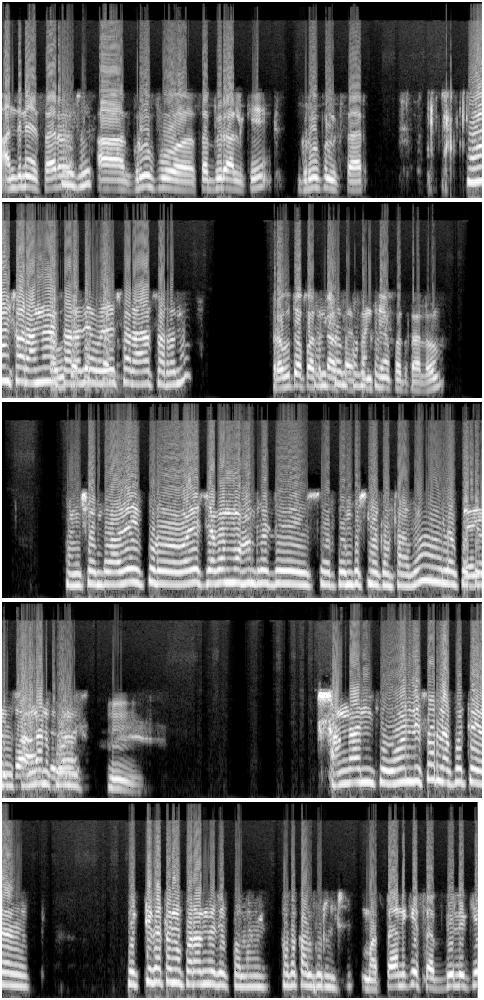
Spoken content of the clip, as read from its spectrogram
అందినాయి సార్ సార్. గ్రూప్ సభ్యురాలకి గ్రూపులకి సార్. అవును సార్ అన్న సార్ అదే ఆ సార్ అన్న ప్రభుత్వ పథకాలు సంక్షేమ సార్ పథకాలు. సంక్షేమ పథకాలు. సంక్షేమ అదే ఇప్పుడు వైఎస్ జగన్మోహన్ రెడ్డి సార్ పంపిస్తున్న కదా లేకపోతే సంఘానికి. సంఘానికి ఓన్లీ సార్ లేకపోతే వ్యక్తిగతంగా పరంగా చెప్పాలా పథకాల గురించి? మొత్తానికి సభ్యులకి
